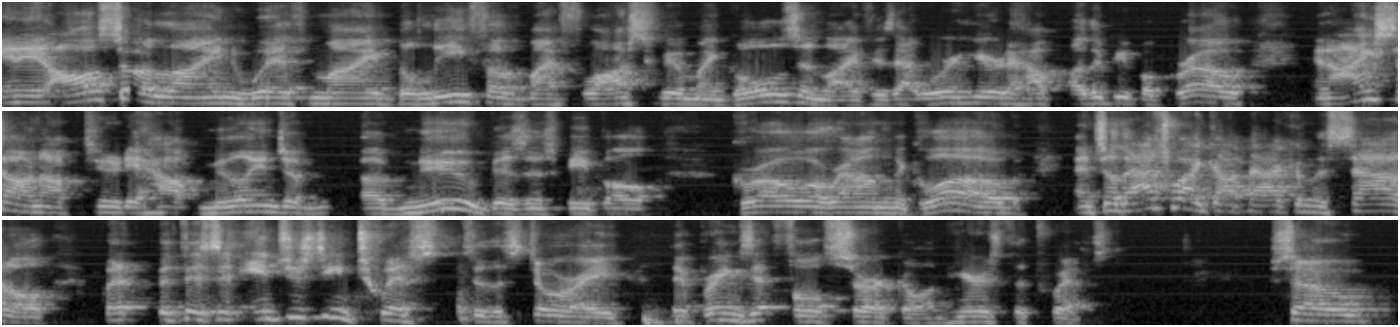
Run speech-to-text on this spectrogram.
And it also aligned with my belief of my philosophy of my goals in life is that we're here to help other people grow. And I saw an opportunity to help millions of, of new business people grow around the globe. And so that's why I got back in the saddle. But, but there's an interesting twist to the story that brings it full circle. And here's the twist. So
